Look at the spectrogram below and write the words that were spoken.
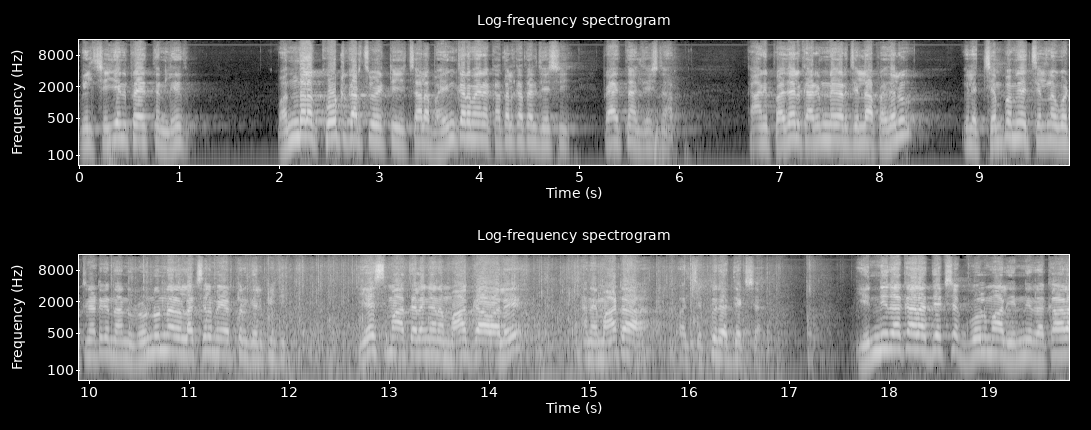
వీళ్ళు చెయ్యని ప్రయత్నం లేదు. వందల కోట్లు ఖర్చు పెట్టి చాలా భయంకరమైన కథలు కథలు చేసి ప్రయత్నాలు చేసినారు. కానీ ప్రజలు కరీంనగర్ జిల్లా ప్రజలు వీళ్ళ చెంప మీద చిల్లన కొట్టినట్టుగా నన్ను రెండున్నర లక్షల మేరతో గెలిపించి ఎస్ మా తెలంగాణ మాకు కావాలి అనే మాట వాళ్ళు చెప్పారు అధ్యక్ష. ఎన్ని రకాల అధ్యక్ష గోల్మాలు ఎన్ని రకాల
